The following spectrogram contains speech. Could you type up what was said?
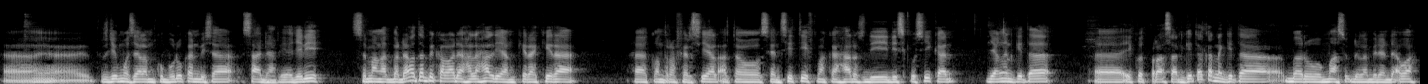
uh, terjerumus dalam keburukan bisa sadar ya. Jadi semangat berdakwah tapi kalau ada hal-hal yang kira-kira uh, kontroversial atau sensitif maka harus didiskusikan Jangan kita uh, ikut perasaan kita karena kita baru masuk dalam bidang dakwah,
